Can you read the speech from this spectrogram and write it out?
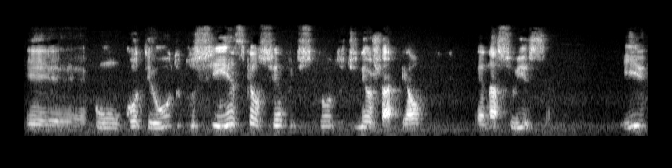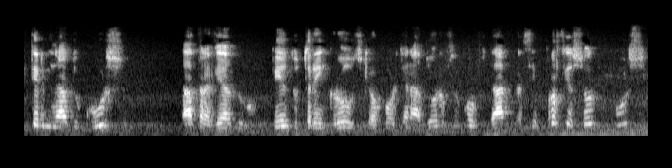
é, com conteúdo do CIES, que é o Centro de Estudos de Neuchâtel, é, na Suíça. E, terminado o curso, através do Pedro Trengross, que é o coordenador, eu fui convidado para ser professor do curso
